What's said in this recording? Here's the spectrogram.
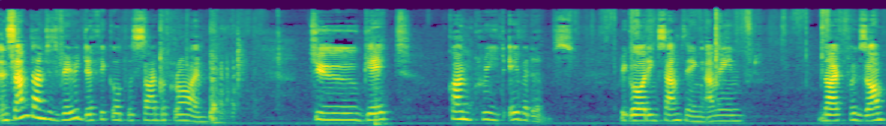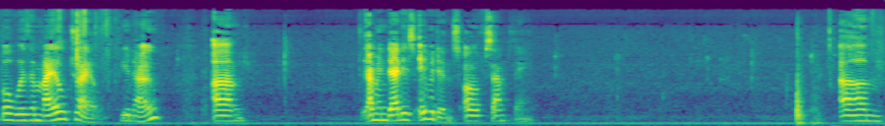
And sometimes it's very difficult with cybercrime to get concrete evidence regarding something. I mean, like for example with a mail trail, you know, um, I mean that is evidence of something. Um,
